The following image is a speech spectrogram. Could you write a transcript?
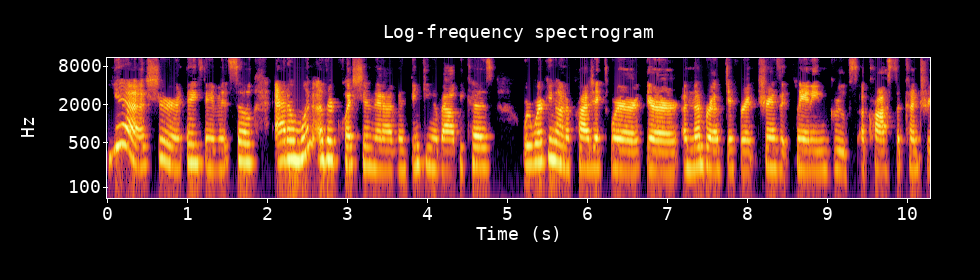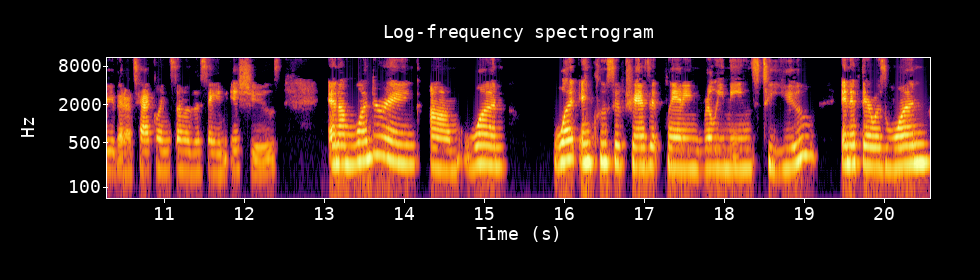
Yeah, sure. Thanks, David. So, Adam, one other question that I've been thinking about because we're working on a project where there are a number of different transit planning groups across the country that are tackling some of the same issues. And I'm wondering, um, one, what inclusive transit planning really means to you, and if there was one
